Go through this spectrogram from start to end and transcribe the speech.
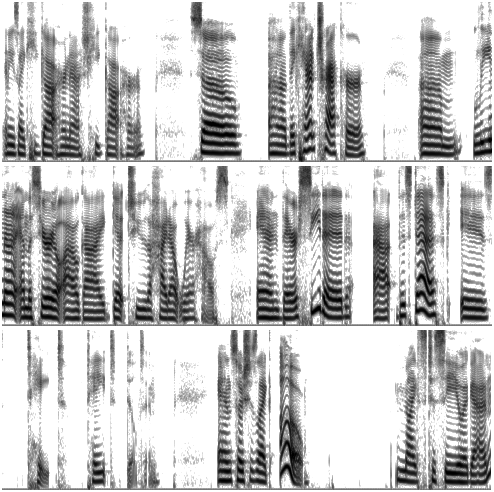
And he's like, he got her, Nash. He got her. So uh, they can't track her. Um, Lina and the cereal aisle guy get to the hideout warehouse, and they're seated at this desk is Tate, Tate Dilton. And so she's like, Oh, nice to see you again.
